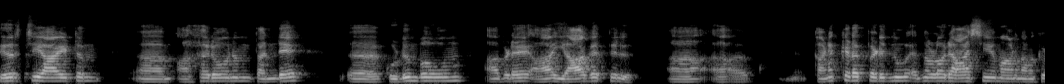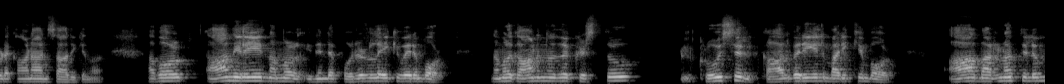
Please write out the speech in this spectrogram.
തീർച്ചയായിട്ടും അഹരോനും തന്റെ കുടുംബവും അവിടെ ആ യാഗത്തിൽ കണക്കിടപ്പെടുന്നു എന്നുള്ള ഒരു ആശയമാണ് നമുക്കിവിടെ കാണാൻ സാധിക്കുന്നത്. അപ്പോൾ ആ നിലയിൽ നമ്മൾ ഇതിന്റെ പൊരുളിലേക്ക് വരുമ്പോൾ നമ്മൾ കാണുന്നത് ക്രിസ്തു ക്രൂശിൽ കാൽവരിയിൽ മരിക്കുമ്പോൾ ആ മരണത്തിലും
